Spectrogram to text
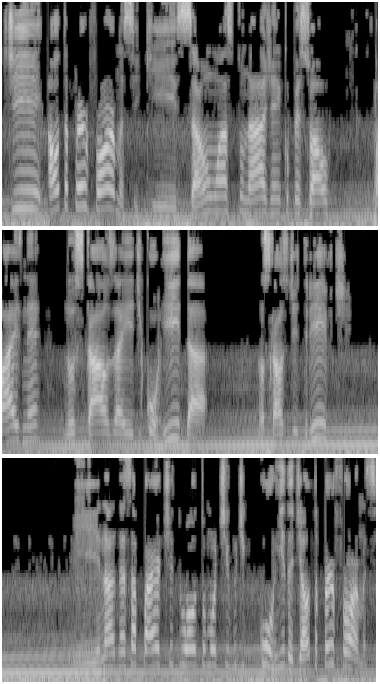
de alta performance, que são as tunagens que o pessoal faz, né, nos carros aí de corrida, nos carros de drift. E na, nessa parte do automotivo de corrida de alta performance,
